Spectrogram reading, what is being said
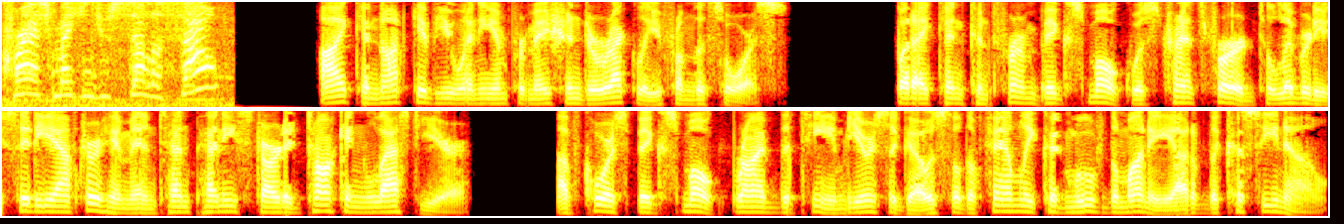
Crash making you sell us out? I cannot give you any information directly from the source. But I can confirm Big Smoke was transferred to Liberty City after him and Tenpenny started talking last year. Of course, Big Smoke bribed the team years ago so the family could move the money out of the casino.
